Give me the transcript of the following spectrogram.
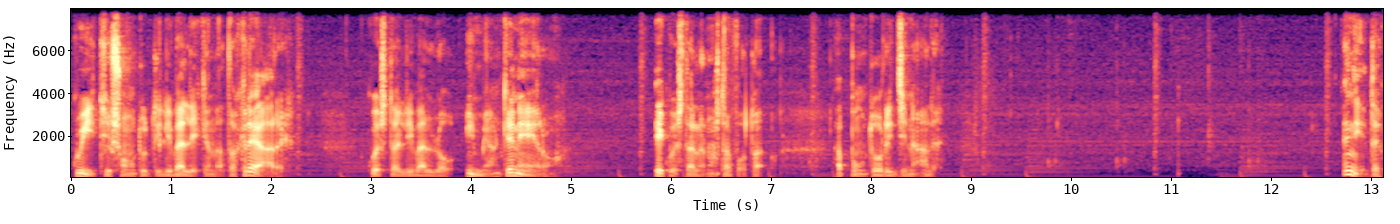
Qui ci sono tutti i livelli che è andato a creare, questo è il livello in bianco e nero e questa è la nostra foto appunto originale. E niente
